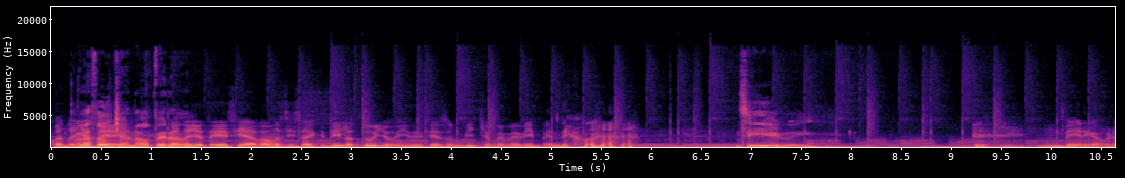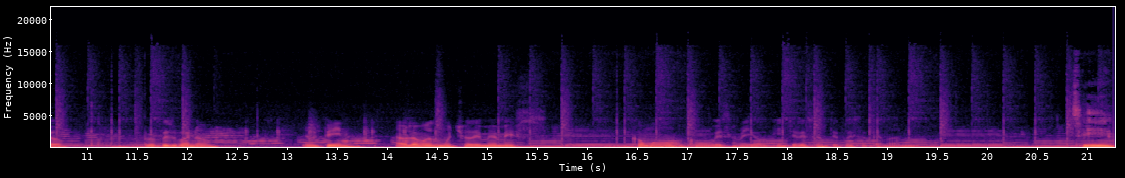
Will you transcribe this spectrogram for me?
cuando A yo la te- fecha, ¿no? Pero Cuando yo te decía, vamos Isaac, di lo tuyo y decías un bicho meme bien pendejo. sí, güey. Verga, bro. Pero pues bueno, en fin, hablamos mucho de memes. ¿Cómo, cómo ves, amigo? Qué interesante fue este tema, ¿no? Sí.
